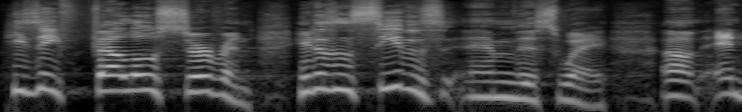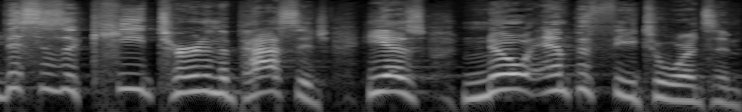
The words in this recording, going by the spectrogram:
He's a fellow servant. He doesn't see this, him this way. Um, and this is a key turn in the passage. He has no empathy towards him.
